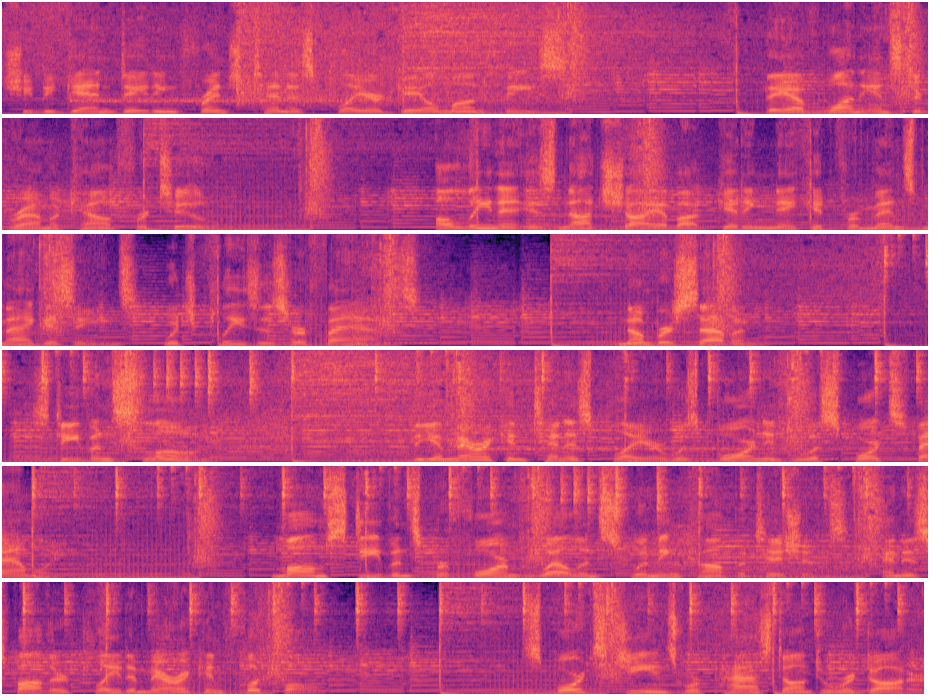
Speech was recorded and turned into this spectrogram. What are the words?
she began dating French tennis player Gael Monfils. They have one Instagram account for two. Alina is not shy about getting naked for men's magazines, which pleases her fans. Number 7. Stephen Sloan. The American tennis player was born into a sports family. Mom Stevens performed well in swimming competitions, and his father played American football. Sports genes were passed on to her daughter,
